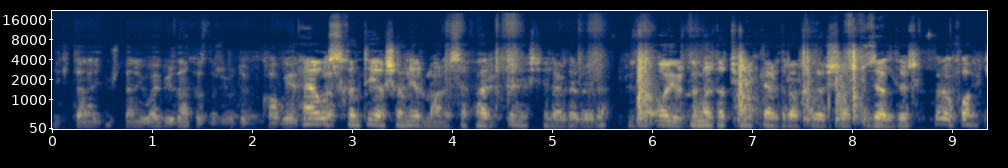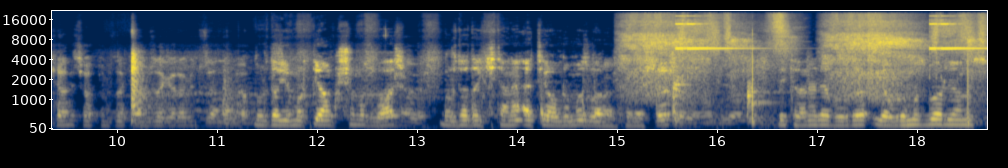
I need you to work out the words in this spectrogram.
iki tane, üç tane yuvayı birden kızdırıyordu. Kavga He, o ediyorlar. sıkıntı yaşanıyor maalesef her e, şeylerde böyle. Biz de ayırdık. Bunlar da tüneklerdir arkadaşlar. Güzeldir. Böyle ufak kendi çapımızda kendimize göre bir düzenleme yaptık. Burada yumurtlayan kuşumuz var. Evet. Burada da iki tane et yavrumuz var arkadaşlar. Bir tane de burada yavrumuz var yalnız.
